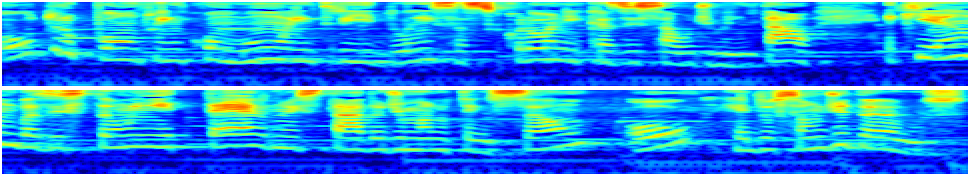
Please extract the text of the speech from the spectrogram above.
Outro ponto em comum entre doenças crônicas e saúde mental é que ambas estão em eterno estado de manutenção ou redução de danos.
